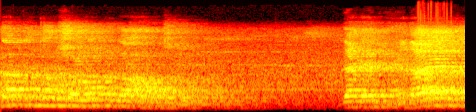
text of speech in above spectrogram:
ঘণ্টা পর্যন্ত সতর্ক দেওয়া হচ্ছে দেখেন হেদায়ত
